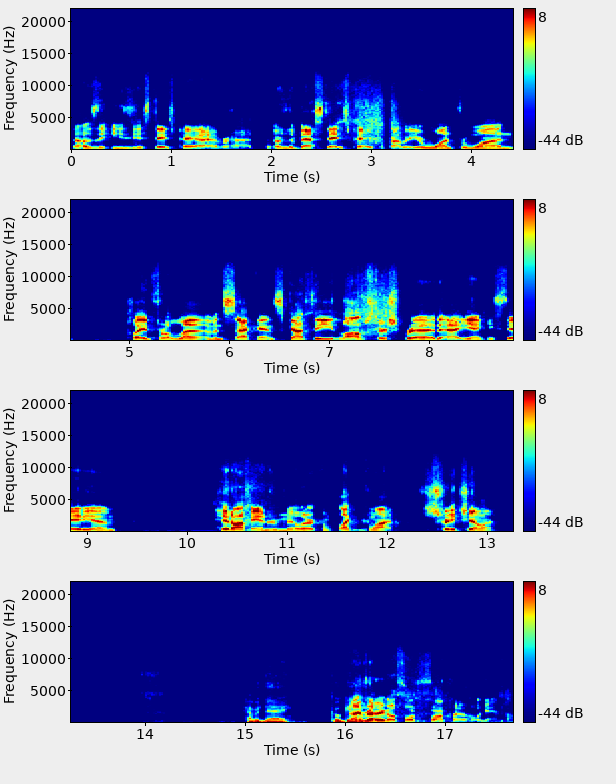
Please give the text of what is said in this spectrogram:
That was the easiest day's pay I ever had, or the best day's pay probably. You're one for one played for 11 seconds, got the lobster spread at Yankee Stadium, hit off Andrew Miller. Come, like, come on, straight chilling. Have a day. Go get. I'd him. rather go four for four and play the whole game though.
